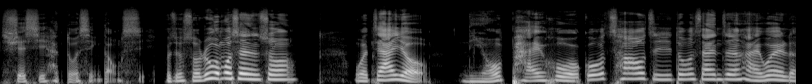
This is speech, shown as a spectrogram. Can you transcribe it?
学习很多新东西。我就说，如果陌生人说我家有。牛排火锅超级多，山珍海味了，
